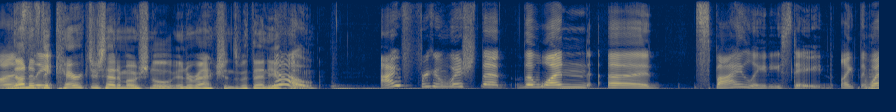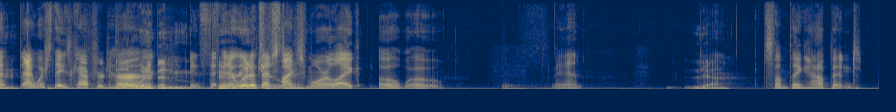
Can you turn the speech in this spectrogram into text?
Honestly, None of the characters had emotional interactions with any of no. them. I freaking wish that the one uh spy lady stayed. Like the what I wish they captured her. Mm-hmm. That would have been instead, and it very would have been much interesting. more like, oh whoa, man, Yeah. something happened.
